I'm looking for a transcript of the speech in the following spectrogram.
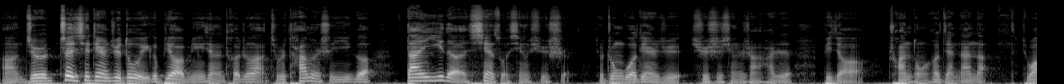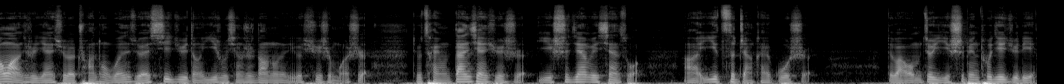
啊，就是这些电视剧都有一个比较明显的特征啊，就是他们是一个单一的线索性叙事，就中国电视剧叙事形式上还是比较传统和简单的。就往往就是延续了传统文学、戏剧等艺术形式当中的一个叙事模式，就采用单线叙事，以时间为线索，啊，依次展开故事，对吧？我们就以《士兵突击》举例，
